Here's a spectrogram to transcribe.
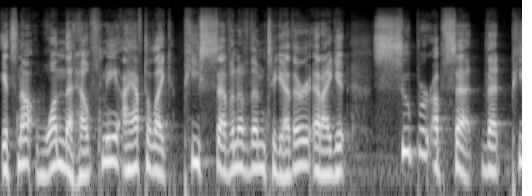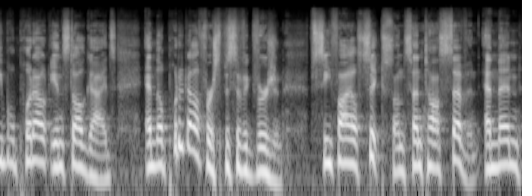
it's not one that helps me. I have to like piece seven of them together, and I get super upset that people put out install guides and they'll put it out for a specific version Seafile 6 on CentOS 7, and then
